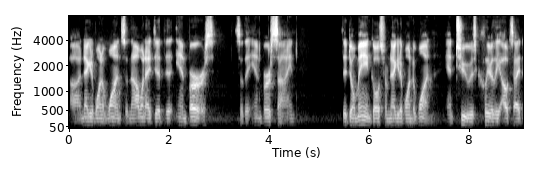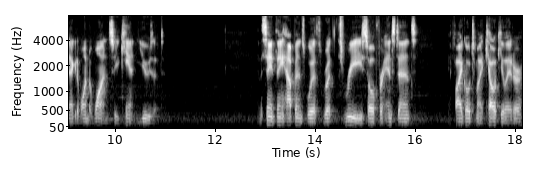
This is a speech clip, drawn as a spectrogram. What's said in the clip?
uh, negative 1 and 1. So now when I did the inverse, so the inverse sine, the domain goes from negative 1 to 1, and 2 is clearly outside negative 1 to 1, so you can't use it. And the same thing happens with root 3. So for instance, if I go to my calculator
